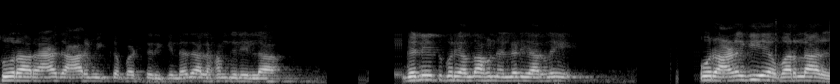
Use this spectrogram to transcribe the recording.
சூரா ராஜ் ஆரம்பிக்கப்பட்டிருக்கின்றது. அலஹம்துல்லா கண்ணியத்துக்குரிய அல்லாஹு நெல்லடியார்களே ஒரு அழகிய வரலாறு.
